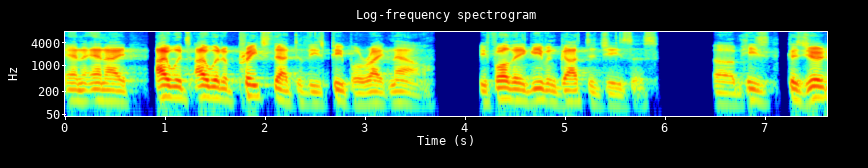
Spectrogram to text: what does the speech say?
And, and I, I, would, I would have preached that to these people right now before they even got to Jesus. Uh, he's because you're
